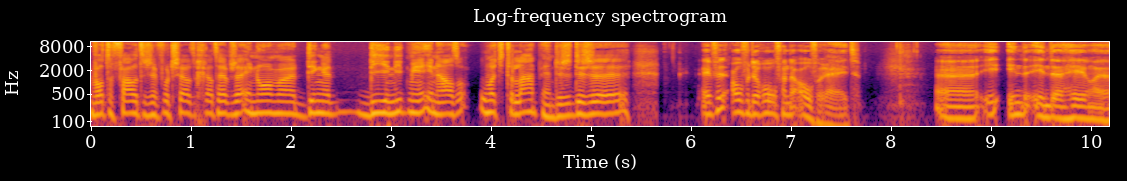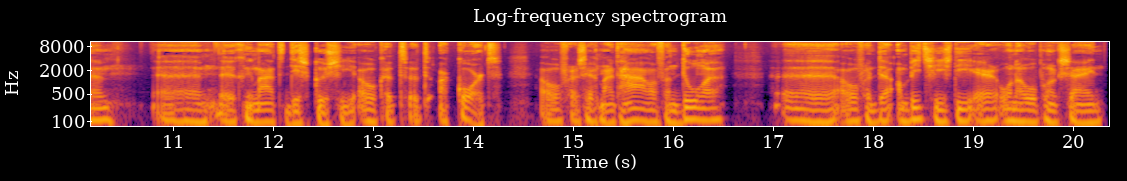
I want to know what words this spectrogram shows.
wat de fout is. En voor hetzelfde geld hebben ze enorme dingen die je niet meer inhaalt omdat je te laat bent. Dus, dus uh... Even over de rol van de overheid. In, de, in de hele de klimaatdiscussie, ook het, het akkoord over zeg maar, het halen van doelen, uh, over de ambities die er onherroepelijk zijn.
